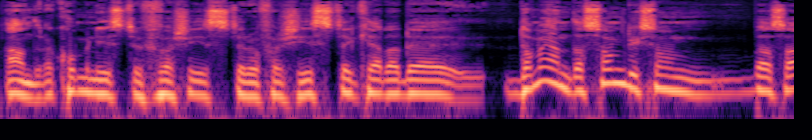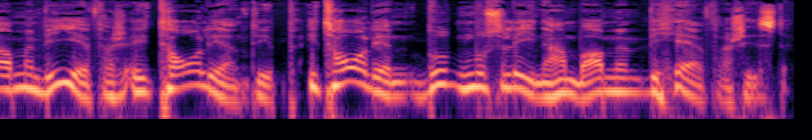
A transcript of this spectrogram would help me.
andra kommunister för fascister och fascister kallade de enda som liksom bara sa, men vi är fascister. Italien typ. Italien, Mussolini, han bara, men vi är fascister.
